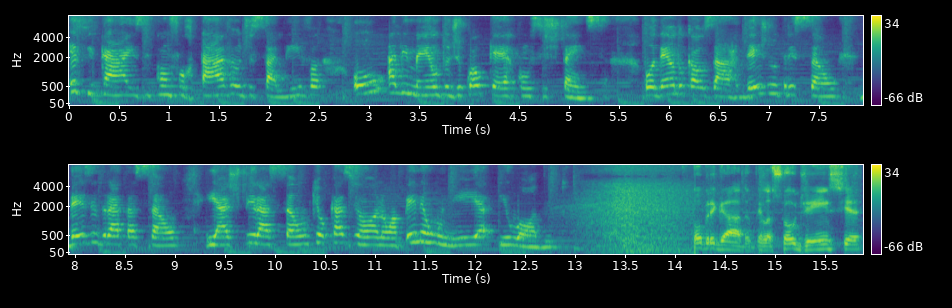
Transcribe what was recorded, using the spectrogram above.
eficaz e confortável de saliva ou alimento de qualquer consistência, podendo causar desnutrição, desidratação e aspiração que ocasionam a pneumonia e o óbito. Obrigado pela sua audiência.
